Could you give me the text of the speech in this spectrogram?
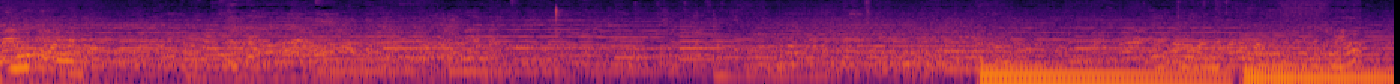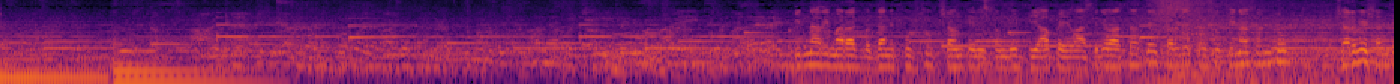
y. ગિરનારી મહારાજ બધાને ખૂબ સુખ અને સમૃદ્ધિ આપે એવા આશીર્વાદ સાથે સર્વેત્ર સુખીના સંતો, સર્વે સંતો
